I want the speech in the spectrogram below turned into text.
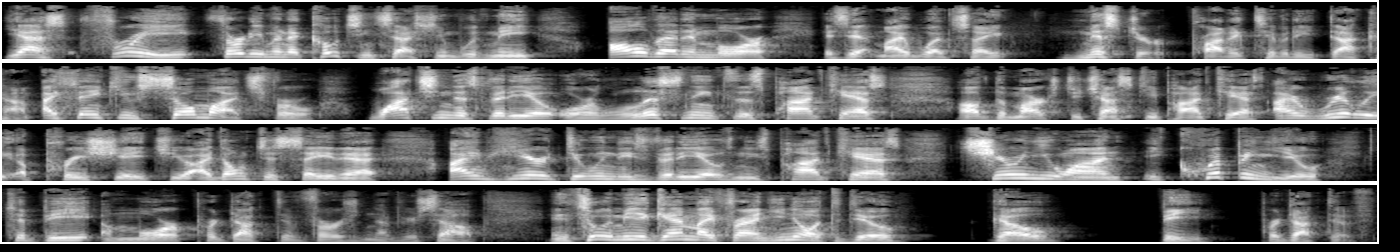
yes, free 30 minute coaching session with me. All that and more is at my website, MisterProductivity.com. I thank you so much for watching this video or listening to this podcast of the Mark Struczewski podcast. I really appreciate you. I don't just say that. I'm here doing these videos and these podcasts, cheering you on, equipping you to be a more productive version of yourself. And until we meet again, my friend, you know what to do. Go be productive.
